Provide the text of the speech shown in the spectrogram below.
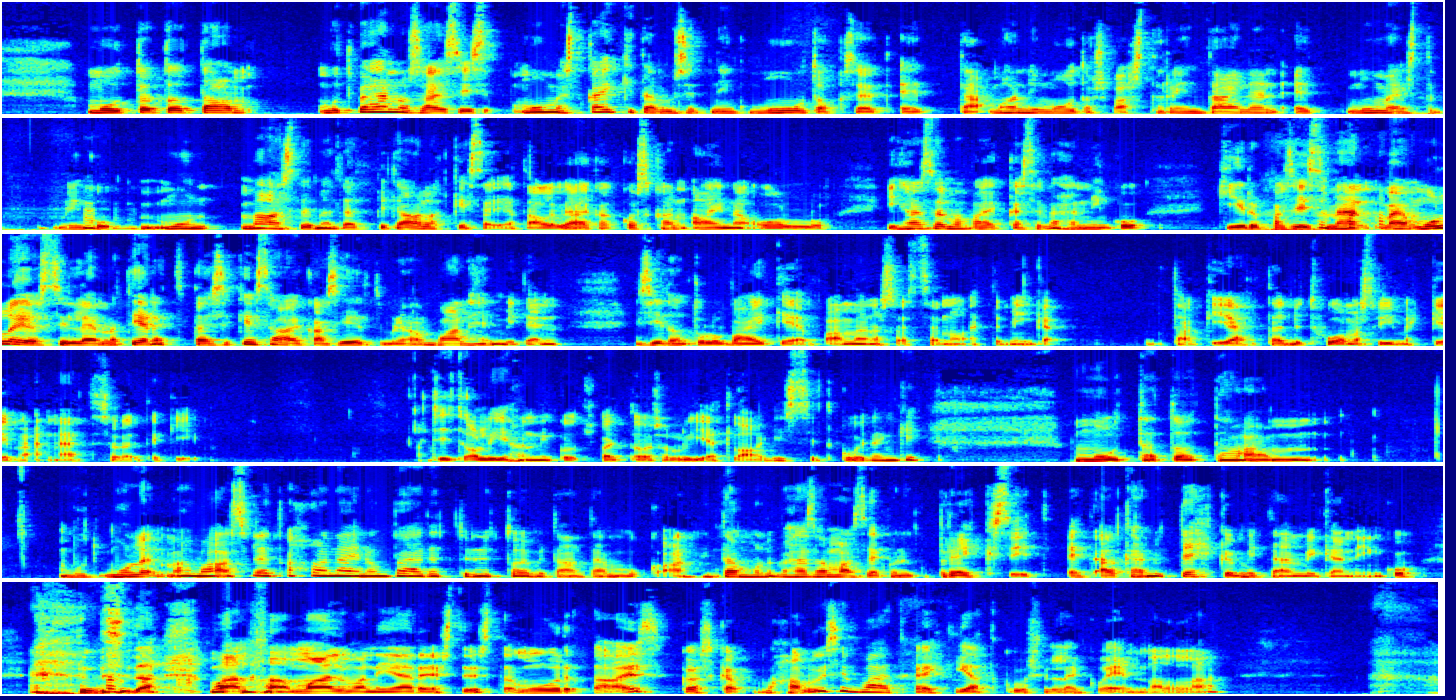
Mutta tota, mutta vähän osai siis, mun mielestä kaikki tämmöiset niinku muutokset, että mä oon niin muutosvastarintainen, että mun mielestä niinku, mun, mä oon sitä mieltä, että pitää olla kesä- ja talviaika, koska on aina ollut. Ihan sama vaikka se vähän niinku kirpa. Siis mä, mä, mulle ei ole silleen, mä tiedän, että se kesäaikaan siirtyminen on vanhemmiten, niin siitä on tullut vaikeampaa. Mä en osaa sanoa, että minkä takia, tai nyt huomasi viime keväänä, että se oli jotenkin, siis oli ihan niin kuin, että olisi ollut jetlaagis sitten kuitenkin. Mutta tota, mutta mulle, mä vaan silleen, että aha, näin on päätetty, nyt toimitaan tämän mukaan. Niin tämä on mulle vähän sama asia kuin, niin kuin Brexit, että älkää nyt tehkö mitään, mikä niin kuin, sitä vanhaa maailmanjärjestystä murtaisi, koska mä haluaisin vaan, että kaikki jatkuu silleen kuin ennallaan.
